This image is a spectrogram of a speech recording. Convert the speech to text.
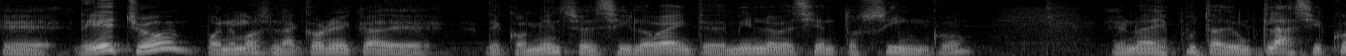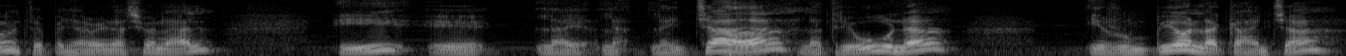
Eh, de hecho, ponemos en la crónica de, de comienzo del siglo XX, de 1905, en una disputa de un clásico entre Peñarol y Nacional, y eh, la, hinchada, la tribuna, irrumpió en la cancha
